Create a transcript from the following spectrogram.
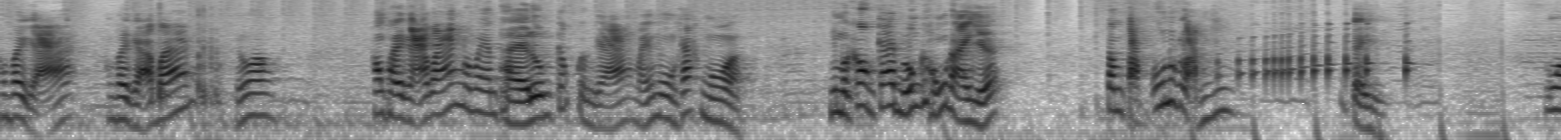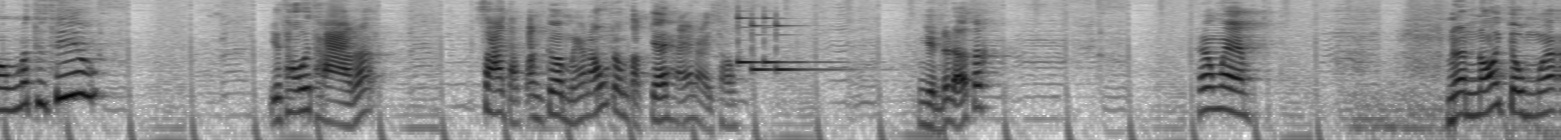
Không phải gạ không phải gạ bán hiểu không? Không phải gạ bán đâu mấy em thề luôn cốc cần gạ mày mua khác mua. Nhưng mà có một cái mày uống cái hũ này vậy á. Tâm tập uống nước lạnh kỳ. Đúng không? Nó thiếu thiếu. Vậy thôi thà đó sai tập ăn cơm mẹ nấu trong tập chơi hai này xong. Nhìn nó đỡ tức. Thấy không em? Nên nói chung á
